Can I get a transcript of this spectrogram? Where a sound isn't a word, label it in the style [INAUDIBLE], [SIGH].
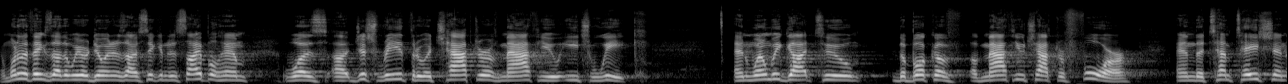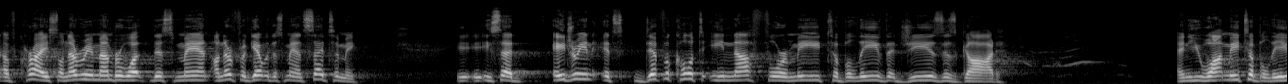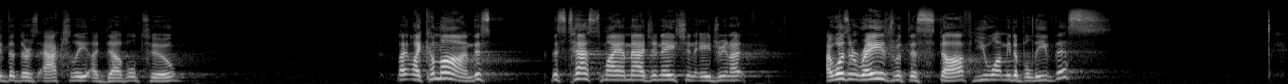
And one of the things that we were doing as I was seeking to disciple him was uh, just read through a chapter of Matthew each week. And when we got to the book of, of Matthew, chapter 4, and the temptation of Christ, I'll never remember what this man, I'll never forget what this man said to me. He, he said, Adrian, it's difficult enough for me to believe that Jesus is God. And you want me to believe that there's actually a devil too? Like, like come on, this, this tests my imagination, Adrian. I, I wasn't raised with this stuff. You want me to believe this?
